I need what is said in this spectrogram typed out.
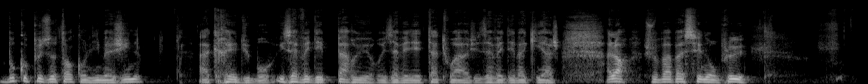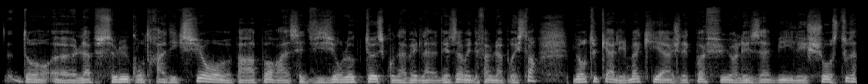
beaucoup plus de temps qu'on l'imagine à créer du beau. Ils avaient des parures, ils avaient des tatouages, ils avaient des maquillages. Alors, je ne veux pas passer non plus dans euh, l'absolue contradiction euh, par rapport à cette vision locteuse qu'on avait des hommes et des femmes de la préhistoire. Mais en tout cas, les maquillages, les coiffures, les habits, les choses, tout, ça,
